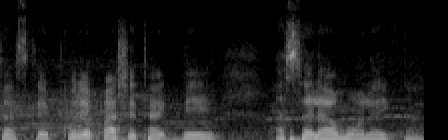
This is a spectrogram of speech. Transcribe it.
সাবস্ক্রাইব করে পাশে থাকবে। আসসালামু আলাইকুম।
